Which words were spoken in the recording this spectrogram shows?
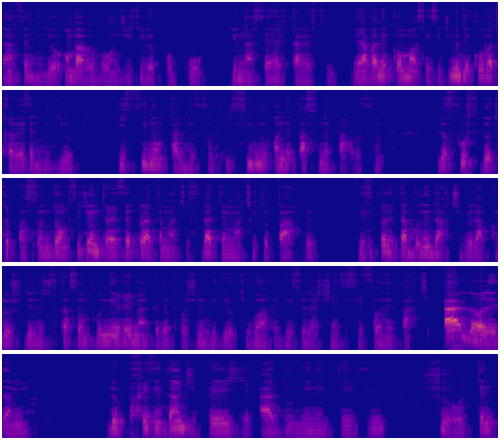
Dans cette vidéo, on va rebondir sur les propos de Nasser El Khalafi. Mais avant de commencer, si tu me découvres à travers cette vidéo, ici nous on parle de foot, ici nous on est passionné par le foot. Le foot c'est d'autres passions. Donc si tu es intéressé par la thématique, si la thématique te parle, n'hésite pas de t'abonner, d'activer la cloche de notification pour ne rien manquer des prochaines vidéos qui vont arriver sur la chaîne si c'est fort, on est parti. Alors les amis, le président du PSG a donné une interview sur Rotten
